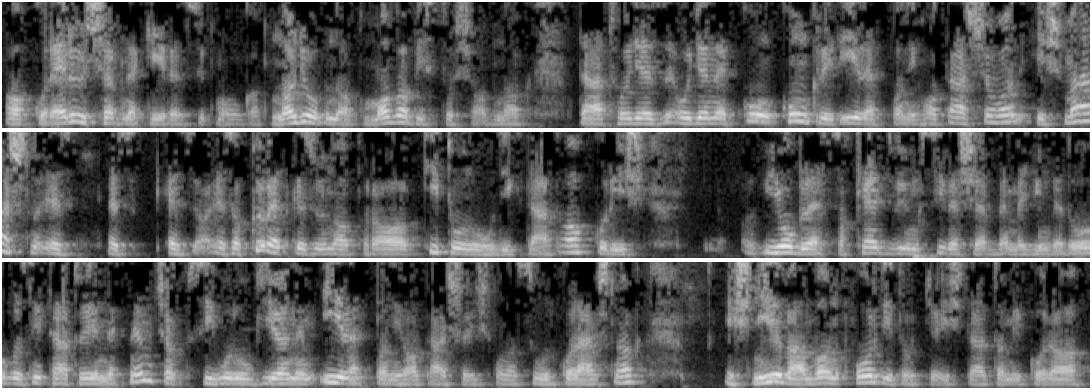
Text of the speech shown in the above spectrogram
akkor erősebbnek érezzük magunkat, nagyobbnak, magabiztosabbnak, tehát hogy, ez, hogy ennek kon- konkrét élettani hatása van, és más, ez, ez, ez, ez a következő napra kitolódik, tehát akkor is jobb lesz a kedvünk, szívesebben megyünk be dolgozni, tehát hogy ennek nem csak pszichológia, hanem élettani hatása is van a szurkolásnak, és nyilván van fordítottja is, tehát amikor a,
